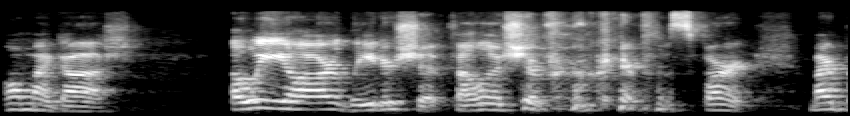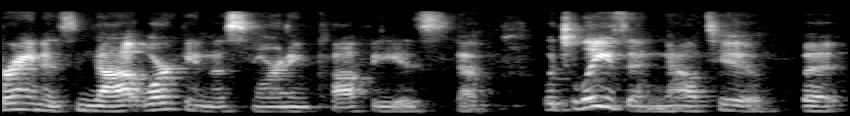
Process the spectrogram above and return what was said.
oh my gosh, OER Leadership Fellowship Program from SPARC. My brain is not working this morning. Coffee is, uh, which Lee's in now too, but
